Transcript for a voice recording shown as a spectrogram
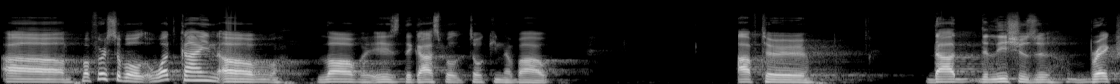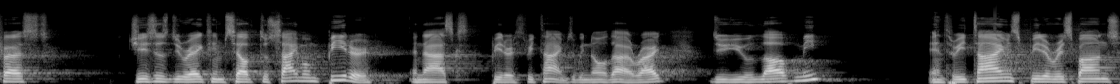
Uh, but first of all, what kind of love is the gospel talking about? After that delicious breakfast, Jesus directs himself to Simon Peter and asks Peter three times. We know that, right? Do you love me? And three times Peter responds,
